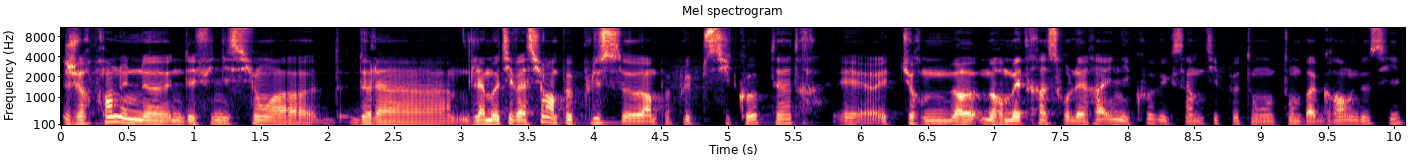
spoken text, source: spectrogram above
Je vais reprendre une, une définition euh, de, la, de la motivation un peu plus, euh, un peu plus psycho peut-être, et, euh, tu me remettras sur les rails, Nico, vu que c'est un petit peu ton, ton background aussi.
